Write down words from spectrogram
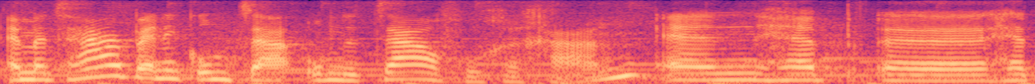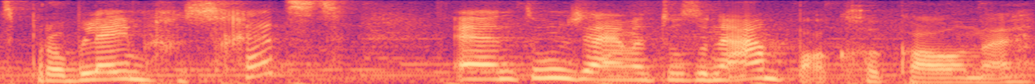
En met haar ben ik om, om de tafel gegaan en heb het probleem geschetst en toen zijn we tot een aanpak gekomen.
